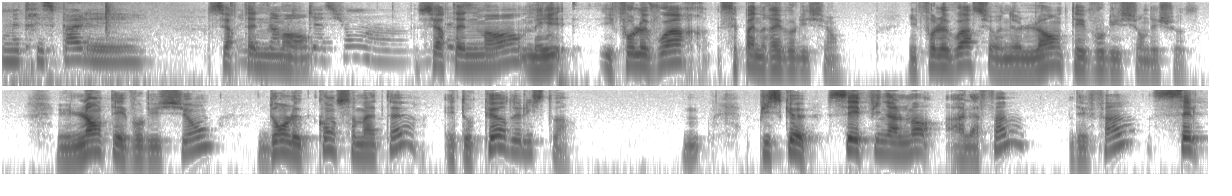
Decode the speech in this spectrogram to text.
on ne maîtrise pas les. Certainement. Euh, certainement, mais il faut le voir, c'est pas une révolution. Il faut le voir sur une lente évolution des choses. Une lente évolution dont le consommateur est au cœur de l'histoire. Hmm. Puisque c'est finalement, à la fin des fins, c'est le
